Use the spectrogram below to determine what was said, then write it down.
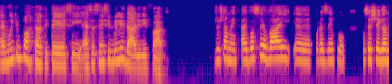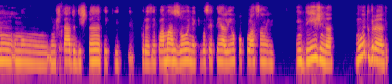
é muito importante ter esse, essa sensibilidade, de fato. Justamente. Aí você vai, é, por exemplo, você chega num, num, num, estado distante, que, por exemplo, a Amazônia, que você tem ali uma população indígena muito grande.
